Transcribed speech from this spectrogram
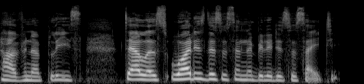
Bhavna, please tell us what is the Sustainability Society?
